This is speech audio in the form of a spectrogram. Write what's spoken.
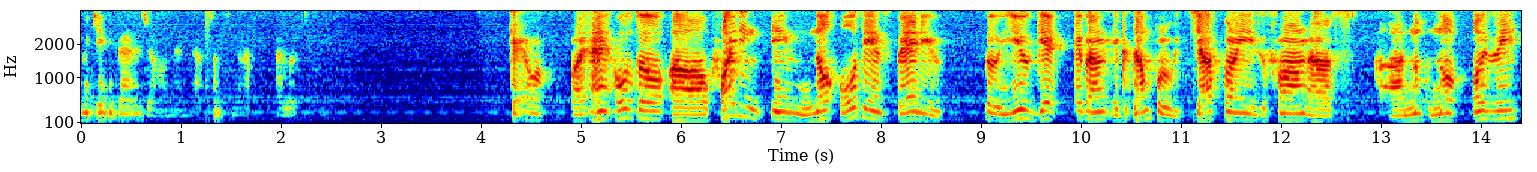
we take advantage of them, and that's something that I look to. Okay, all right. And also, uh, fighting in no audience venue. So you gave an example Japanese from uh, s- uh, no, no noisy.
